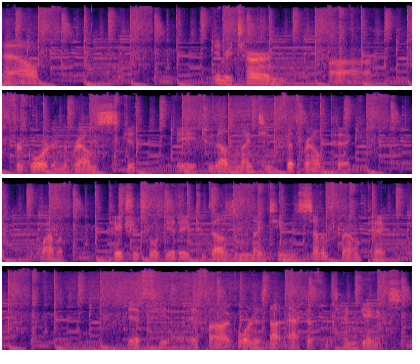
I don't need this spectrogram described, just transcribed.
Now, in return uh, for Gordon, the Browns get a 2019 fifth round pick, while the Patriots will get a 2019 seventh round pick if he, if uh, Gordon is not active for 10 games.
